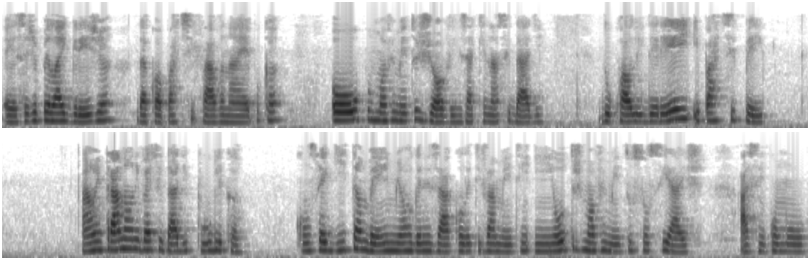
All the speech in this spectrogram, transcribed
eh, seja pela igreja da qual participava na época, ou por movimentos jovens aqui na cidade, do qual liderei e participei. Ao entrar na universidade pública, consegui também me organizar coletivamente em outros movimentos sociais, assim como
